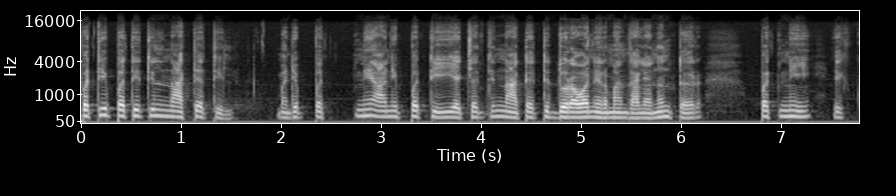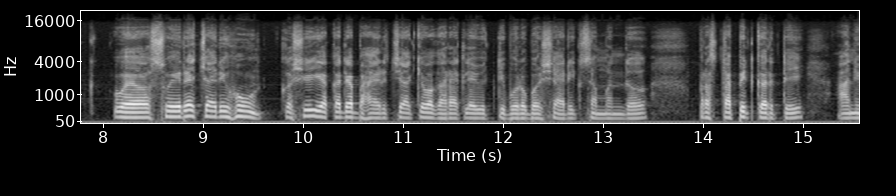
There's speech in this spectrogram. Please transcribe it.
पती पतीतील नात्यातील म्हणजे पत्नी आणि पती याच्यातील नात्यातील दुरावा निर्माण झाल्यानंतर पत्नी एक व स्वैराचारी होऊन कशी एखाद्या बाहेरच्या किंवा घरातल्या व्यक्तीबरोबर शारीरिक संबंध प्रस्थापित करते आणि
